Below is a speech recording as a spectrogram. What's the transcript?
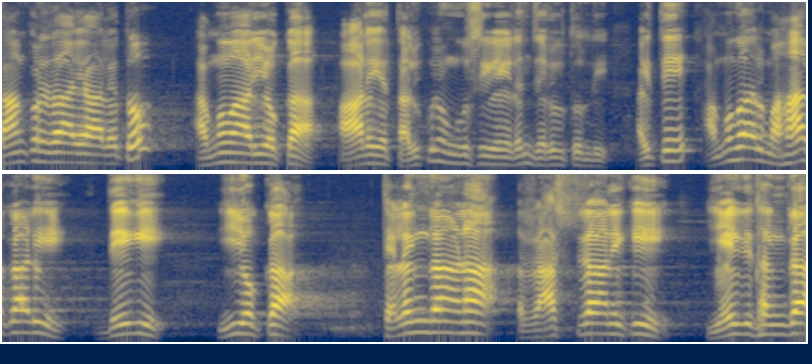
సాంప్రదాయాలతో అమ్మవారి యొక్క ఆలయ తలుపులు మూసివేయడం జరుగుతుంది. అయితే అమ్మవారు మహాకాళి దేవి ఈ యొక్క తెలంగాణ రాష్ట్రానికి ఏ విధంగా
